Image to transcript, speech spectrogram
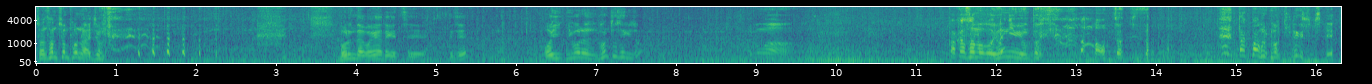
전 삼천포는 알지 못해. 모른다고 해야 되겠지. 그지? 어, 이, 이거는 황토색이죠? 달봉아. 깎아서 먹어 형님이 용돈 어저 진짜 딱방울 막 때리고 싶지.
